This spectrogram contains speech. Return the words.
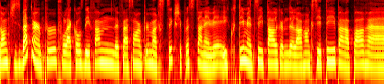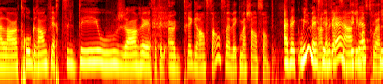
Donc, ils se battent un peu pour la cause des femmes de façon un peu humoristique. Je sais pas si tu en avais écouté, mais tu sais, ils parlent comme de leur anxiété par rapport à leur trop grande fertilité ou genre... euh, Ben, ça fait un très grand sens avec ma chanson. avec oui, mais c'est vrai en les fait, menstruations.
